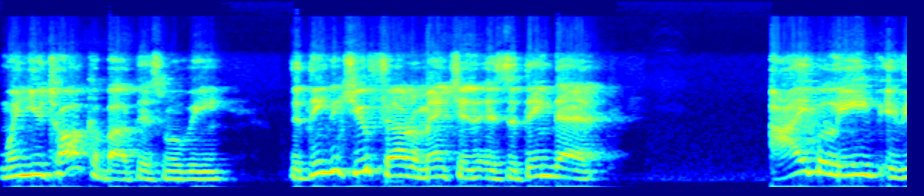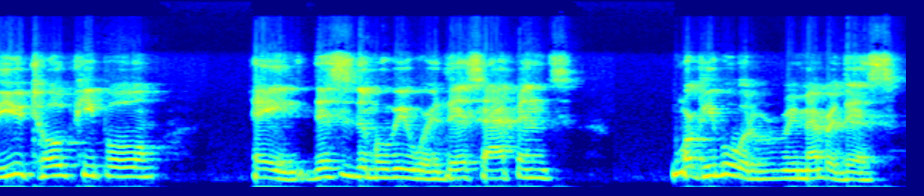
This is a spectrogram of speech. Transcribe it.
when you talk about this movie, the thing that you fail to mention is the thing that I believe if you told people, hey, this is the movie where this happens, more people would remember this.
